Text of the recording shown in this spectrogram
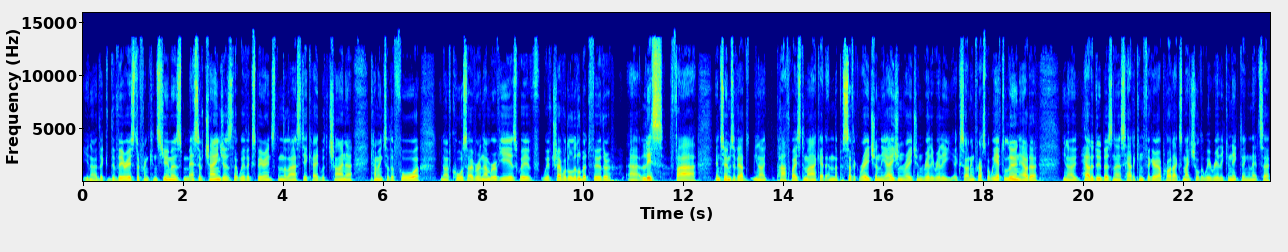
you know the, the various different consumers. Massive changes that we've experienced in the last decade with China coming to the fore. You know, of course, over a number of years we've we've travelled a little bit further uh, less far in terms of our you know pathways to market and the Pacific region, the Asian region, really really exciting for us. But we have to learn how to you know how to do business, how to configure our products, make sure that we're really connecting, and that's a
